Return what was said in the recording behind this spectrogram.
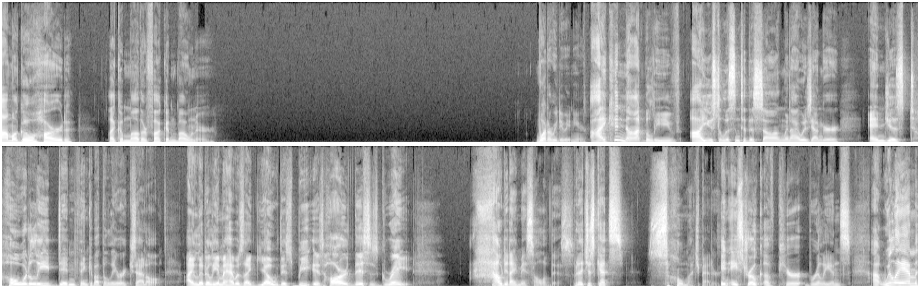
I'ma go hard like a motherfucking boner. What are we doing here? I cannot believe I used to listen to this song when I was younger and just totally didn't think about the lyrics at all. I literally in my head was like, yo, this beat is hard. This is great. How did I miss all of this? But it just gets so much better. In a stroke of pure brilliance, uh, will.i.am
